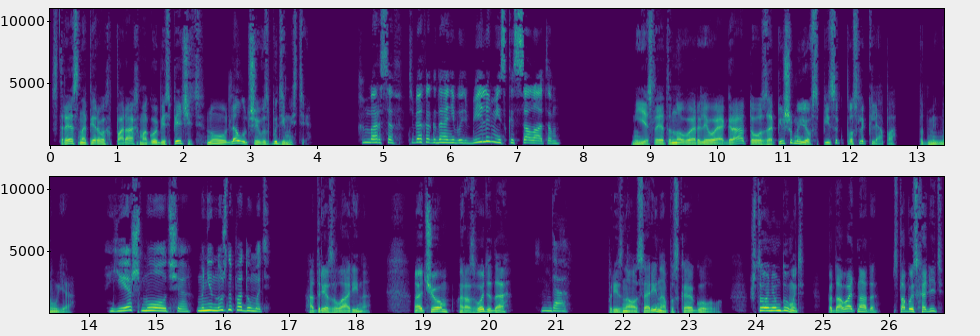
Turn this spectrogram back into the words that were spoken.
Стресс на первых порах могу обеспечить, ну, для лучшей возбудимости. Барсов, тебя когда-нибудь били миской с салатом? Если это новая ролевая игра, то запишем ее в список после кляпа, подмигнул я. Ешь молча, мне нужно подумать. Отрезала Арина. О чем? О разводе, да? Да. Призналась Арина, опуская голову. Что о нем думать? Подавать надо. С тобой сходить?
